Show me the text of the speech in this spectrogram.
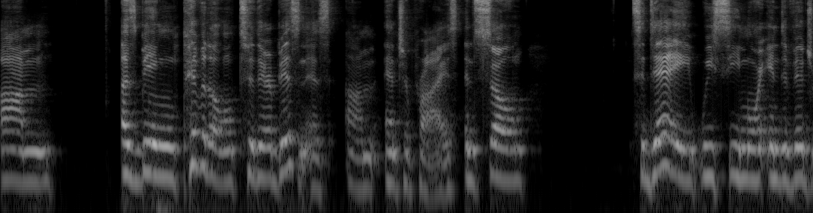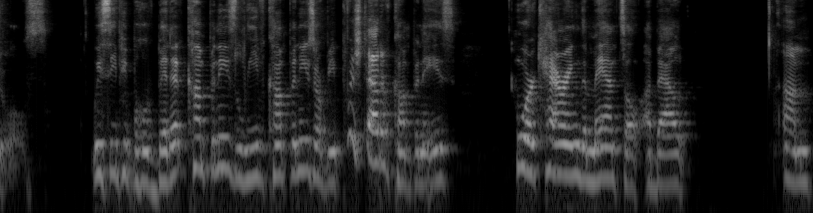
um, as being pivotal to their business um, enterprise. And so today we see more individuals. We see people who've been at companies, leave companies, or be pushed out of companies who are carrying the mantle about um,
